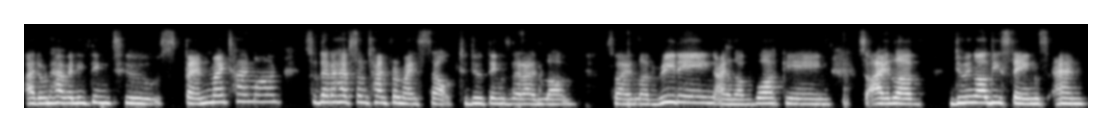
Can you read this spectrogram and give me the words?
I don't have anything to spend my time on. So then I have some time for myself to do things that I love. So I love reading, I love walking. So I love doing all these things. And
